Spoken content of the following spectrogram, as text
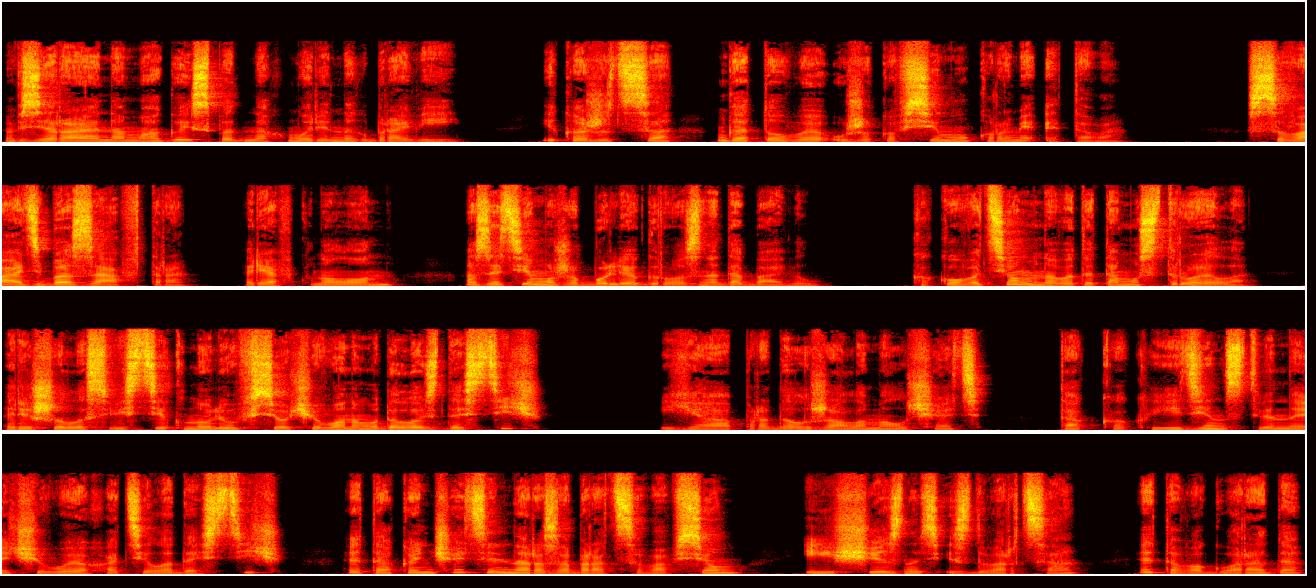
взирая на мага из-под нахмуренных бровей и, кажется, готовая уже ко всему, кроме этого. «Свадьба завтра», — рявкнул он, а затем уже более грозно добавил. «Какого темного ты там устроила? Решила свести к нулю все, чего нам удалось достичь?» Я продолжала молчать, так как единственное, чего я хотела достичь, это окончательно разобраться во всем и исчезнуть из дворца, этого города,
